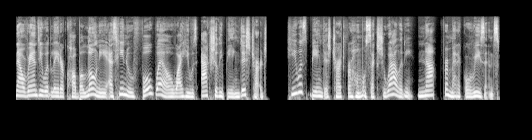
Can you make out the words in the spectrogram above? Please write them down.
Now, Randy would later call baloney as he knew full well why he was actually being discharged. He was being discharged for homosexuality, not for medical reasons.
